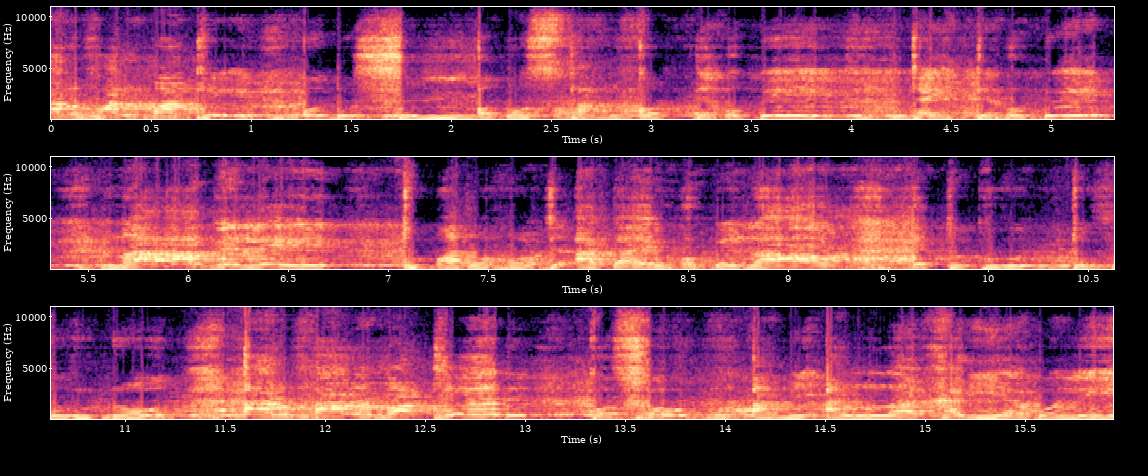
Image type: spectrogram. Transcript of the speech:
আরফার মাঠে অবশ্যই অবস্থান করতে হবে, যাইতে হবে। না গেলে তোমার হজ আদায় হবে না। এত গুরুত্বপূর্ণ আরফার মাঠের কসম আমি আল্লাহ খাইয়া বলি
